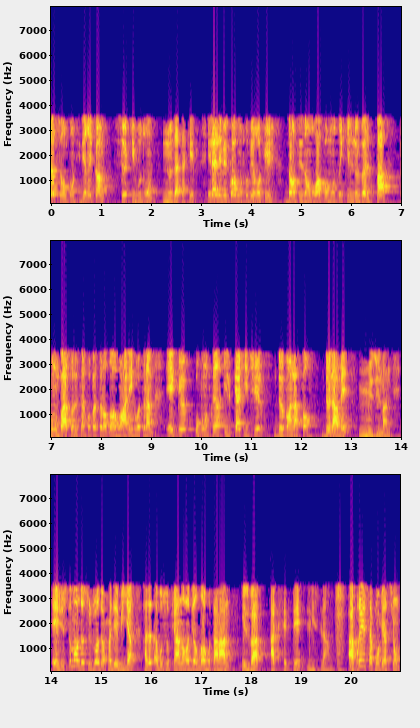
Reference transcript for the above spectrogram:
autres seront considérés comme ceux qui voudront nous attaquer. Et là, les Mécois vont trouver refuge dans ces endroits pour montrer qu'ils ne veulent pas combattre le saint prophète sallallahu alayhi wa sallam et que, au contraire, ils capitulent devant la force de l'armée musulmane. Et justement, de ce jour de Hudaybiyah, Hazrat Abu Sufyan, ta'ala, il va accepter l'islam. Après sa conversion,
